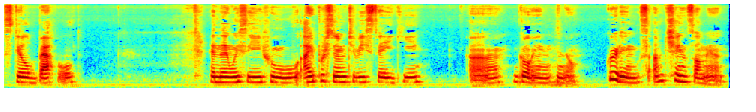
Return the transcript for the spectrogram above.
still baffled. And then we see who I presume to be Seigi uh, going, you know, greetings, I'm Chainsaw Man.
